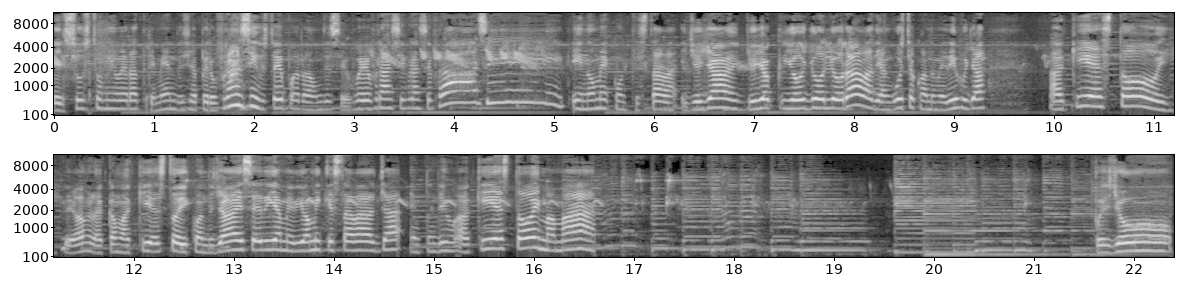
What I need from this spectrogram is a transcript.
el susto mío era tremendo. Decía, pero Franci, ¿usted para dónde se fue? Franci, Franci, Franci. Y no me contestaba. Y yo ya, yo, yo, yo, yo lloraba de angustia cuando me dijo ya, aquí estoy, debajo de la cama, aquí estoy. Cuando ya ese día me vio a mí que estaba allá, entonces dijo, aquí estoy, mamá. Pues yo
